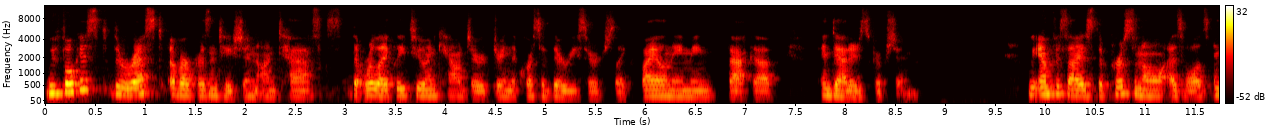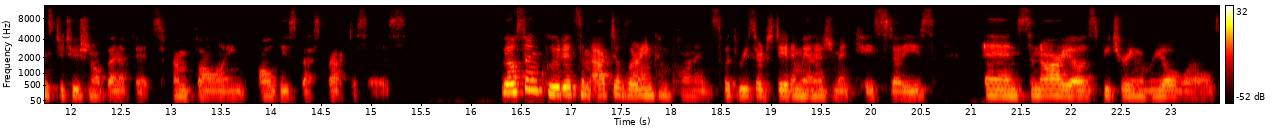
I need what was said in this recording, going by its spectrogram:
We focused the rest of our presentation on tasks that were likely to encounter during the course of their research, like file naming, backup, and data description we emphasized the personal as well as institutional benefits from following all these best practices. We also included some active learning components with research data management case studies and scenarios featuring real world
